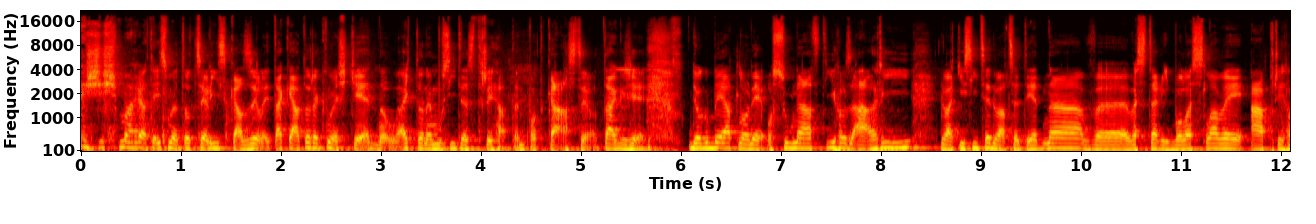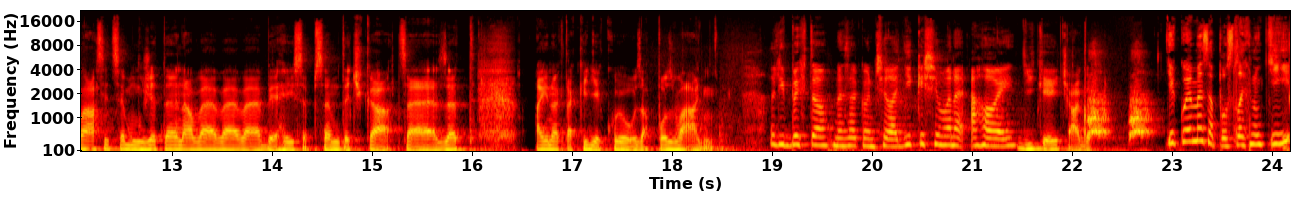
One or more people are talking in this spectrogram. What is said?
Ježíš Maria, teď jsme to celý zkazili, tak já to řeknu ještě jednou, ať to nemusíte střihat ten podcast. Jo. Takže Dog Biathlon je 18. září 2021 v, ve Starý Boleslavi a přihlásit se můžete na www.běhejsepsem.cz a jinak taky děkuji za pozvání. Líp bych to nezakončila. Díky Šimone, ahoj. Díky, čágo. Děkujeme za poslechnutí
